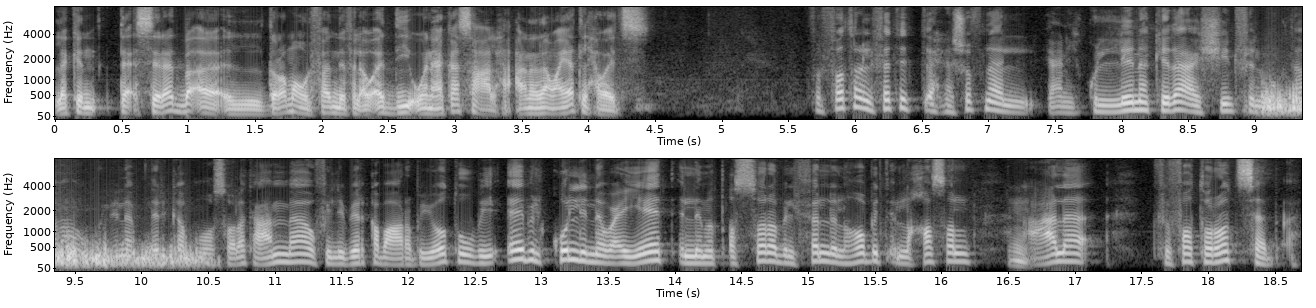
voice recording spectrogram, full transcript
لكن تأثيرات بقى الدراما والفن في الأوقات دي وانعكاسها على على نوعيات الحوادث. في الفترة اللي فاتت إحنا شفنا يعني كلنا كده عايشين في المجتمع وكلنا بنركب مواصلات عامة وفي اللي بيركب عربيات وبيقابل كل النوعيات اللي متأثرة بالفن الهابط اللي حصل على في فترات سابقة.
